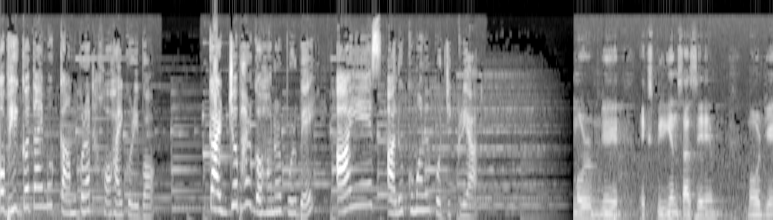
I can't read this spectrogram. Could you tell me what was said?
অভিজ্ঞতাই মোক কাম কৰাত সহায় কৰিব। কাৰ্যভাৰ গ্ৰহণৰ পূৰ্বে আই এ এছ আলোক কুমাৰৰ প্ৰতিক্ৰিয়া। মোৰ যে এক্সপিৰিয়েঞ্চ আছে মোৰ যে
